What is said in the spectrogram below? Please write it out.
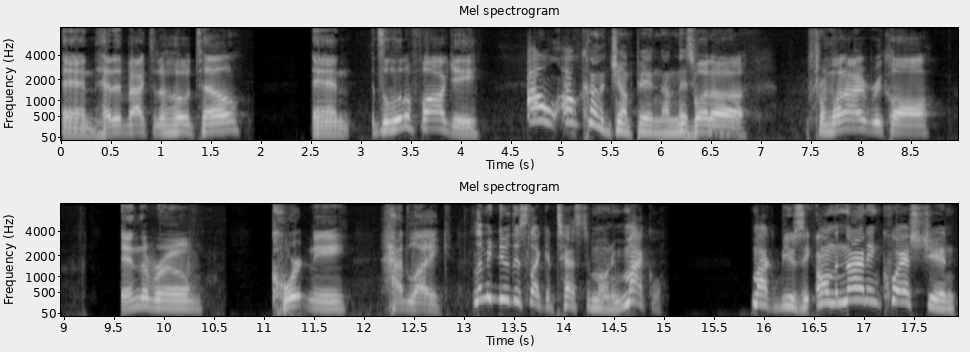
and headed back to the hotel. And it's a little foggy, I'll I'll kind of jump in on this. but uh, from what I recall, in the room, Courtney had like let me do this like a testimony. Michael, Michael Busey, on the night in question,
